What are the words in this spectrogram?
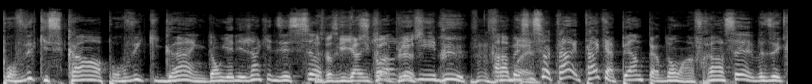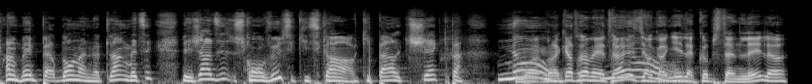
Pourvu qu'ils scorent, pourvu qu'ils gagnent. Donc, il y a des gens qui disent ça. C'est parce qu'ils gagnent pas en plus. des buts. Ah, ben, Ouais. c'est ça. Tant, tant qu'à perdre, pardon, en français, veut dire quand même pardon dans notre langue. Mais tu sais, les gens disent, ce qu'on veut, c'est qu'ils scorent, qu'ils parlent tchèque, qu'ils parlent... Non! Ouais, en 93, ils ont gagné la Coupe Stanley, là,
